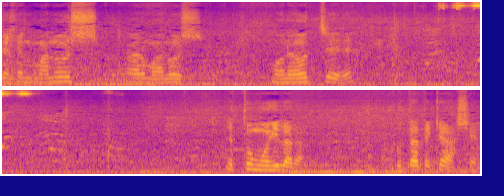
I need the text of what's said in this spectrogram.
দেখেন মানুষ আর মানুষ। মনে হচ্ছে এত মহিলারা কোথা থেকে আসেন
